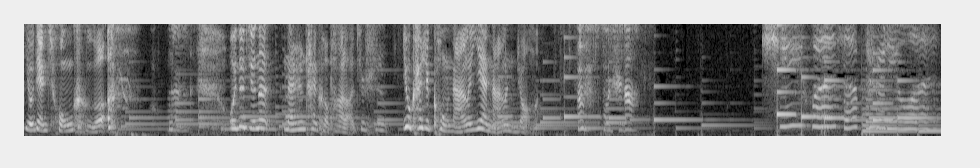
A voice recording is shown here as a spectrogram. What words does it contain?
有点重合。我就觉得男人太可怕了，就是又开始恐男了、厌男了，你知道吗？嗯，我知道。She was a pretty one.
